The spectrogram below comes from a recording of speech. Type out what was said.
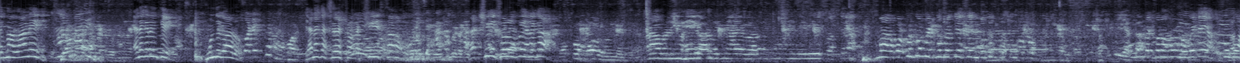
ఏమ్మా వాణి. వెనక నుంచి. ముందు కాదు. వెనక శ్రేష్ఠ లక్ష్మీ స్థానం. లక్ష్మీ స్వరూపం వెనక. మా కుటుంబం పెట్టుకుంటూ వచ్చేసి మొత్తం కుంకుమ కుంకుమ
